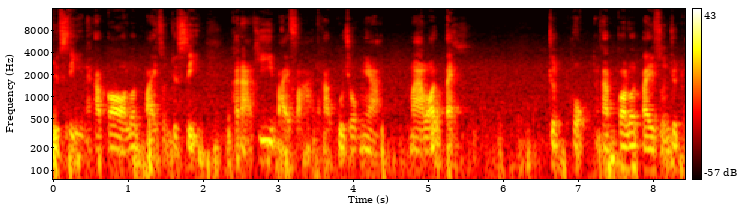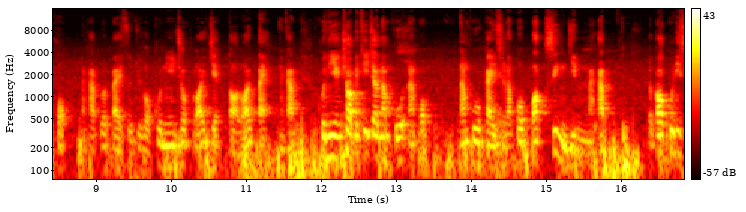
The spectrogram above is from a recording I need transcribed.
107.4 นะครับ ก็ลดไป 0.4 ขณะที่ปลายฝานะครับผู้ชกเนี่ย มา108.6นะครับ ก็ลดไป0.6นะครับ ลดไป0.6คู่นี้ชก107ต่อ108นะครับคู่นี้ยังชอบไปที่เจ้าน้ำพุนะครับน้ำพุไก่ศิลปภพบ็อกซิ่งยิมนะครับ แล้วก็คู่ที่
